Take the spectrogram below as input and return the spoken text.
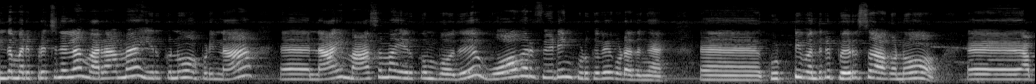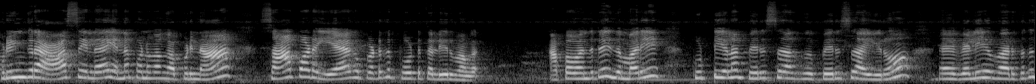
இந்த மாதிரி பிரச்சனைலாம் வராமல் இருக்கணும் அப்படின்னா நாய் மாசமாக இருக்கும்போது ஓவர் ஃபீடிங் கொடுக்கவே கூடாதுங்க. குட்டி வந்துட்டு பெருசாகணும். அப்படிங்கிற ஆசையில் என்ன பண்ணுவாங்க அப்படின்னா சாப்பாடை ஏகப்பட்டதை போட்டு தள்ளிடுவாங்க அப்போ வந்துட்டு இந்த மாதிரி குட்டியெல்லாம் பெருசாக பெருசாகிரும் வெளியே வர்றதுக்கு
